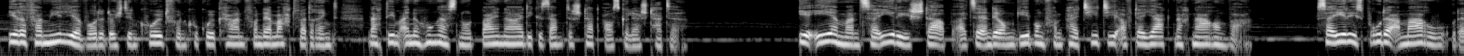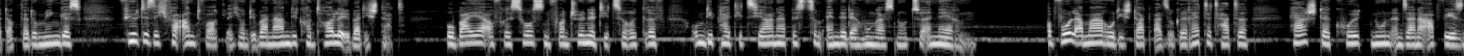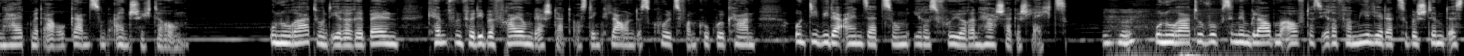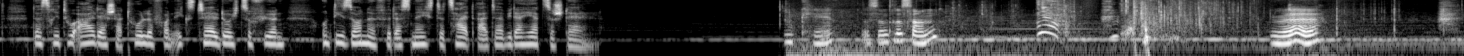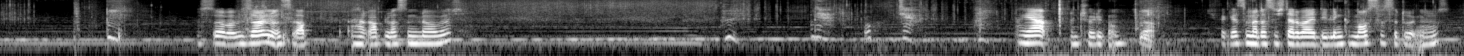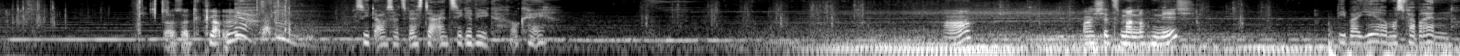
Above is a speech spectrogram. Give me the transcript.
Ihre Familie wurde durch den Kult von Kukulkan von der Macht verdrängt, nachdem eine Hungersnot beinahe die gesamte Stadt ausgelöscht hatte. Ihr Ehemann Sairi starb, als er in der Umgebung von Paititi auf der Jagd nach Nahrung war. Sairis Bruder Amaru oder Dr. Dominguez fühlte sich verantwortlich und übernahm die Kontrolle über die Stadt, wobei er auf Ressourcen von Trinity zurückgriff, um die Paitizianer bis zum Ende der Hungersnot zu ernähren. Obwohl Amaru die Stadt also gerettet hatte, herrscht der Kult nun in seiner Abwesenheit mit Arroganz und Einschüchterung. Unuratu und ihre Rebellen kämpfen für die Befreiung der Stadt aus den Klauen des Kults von Kukulkan und die Wiedereinsetzung ihres früheren Herrschergeschlechts. Unuratu wuchs in dem Glauben auf, dass ihre Familie dazu bestimmt ist, das Ritual der Schatulle von Ixchel durchzuführen und die Sonne für das nächste Zeitalter wiederherzustellen. Okay, das ist interessant. Bäh. Achso, aber wir sollen uns herab herablassen, glaube ich. Ah ja, Entschuldigung. So. Ich vergesse mal, dass ich dabei die linke Maustaste drücken muss. So, sollte klappen. Sieht aus, als wäre es der einzige Weg, okay? Ha. Mach ich jetzt mal noch nicht. Die Barriere muss verbrennen.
